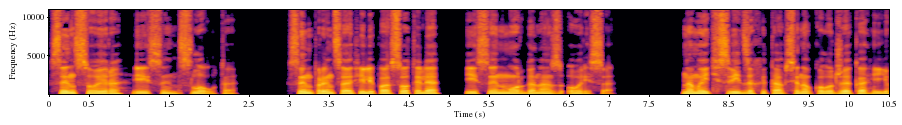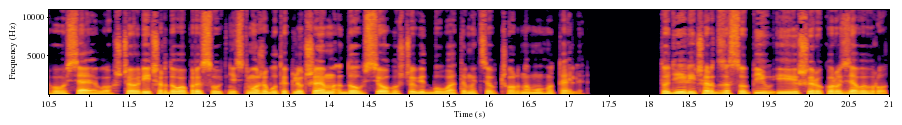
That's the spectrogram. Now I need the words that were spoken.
син Сойера і син Слоута, син принца Філіпа Сотеля і син Моргана з Оріса. На мить світ захитався навколо Джека і його осяяло, що Річардова присутність може бути ключем до всього, що відбуватиметься в чорному готелі. Тоді Річард засопів і широко роззявив рот,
